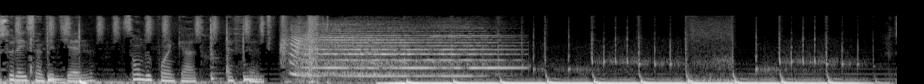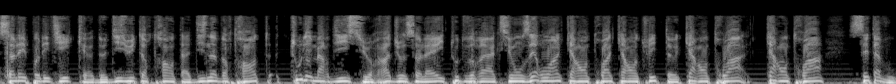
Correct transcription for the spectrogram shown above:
Soleil Saint-Étienne, 102.4 FM. Soleil politique de 18h30 à 19h30 tous les mardis sur Radio Soleil. Toutes vos réactions 01 43 48 43 43. C'est à vous.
